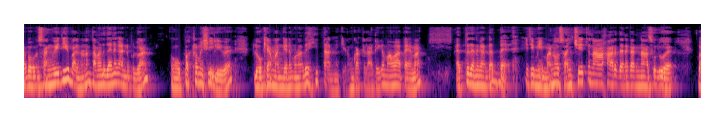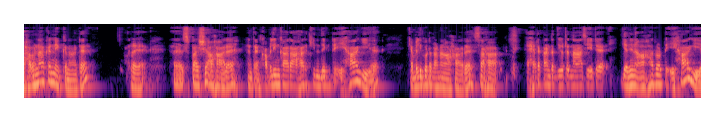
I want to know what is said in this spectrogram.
බොහොම සංවේදීව බලනවා නම් Taman දැනගන්න පුළුවන්. උපක්‍රමශීලීව ලෝකයා මං ගැන මොනවද හිතන්නේ කියලා. හුඟක් වෙලාට ඒක මවාපෑමක් ඇත්ත දැනගන්නත් බෑ. ඉතින් මේ මනෝ සංචේතන ආහාර දැනගන්නා සුළුව භාවනා කරන එකනට අර ස්පර්ශ ආහාර නැත්නම් කබලින්කාර ආහාර කියන දෙකට එහා ගිය කැබලි කොට කන ආහාර සහ ඇහැට කන්ට දිවට නාසයට ගැලෙන ආහාර වලට එහා ගිය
